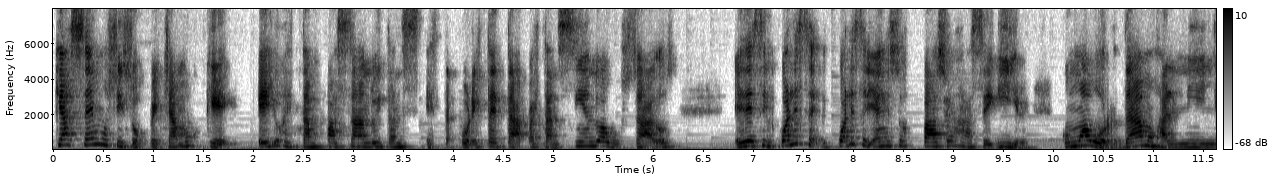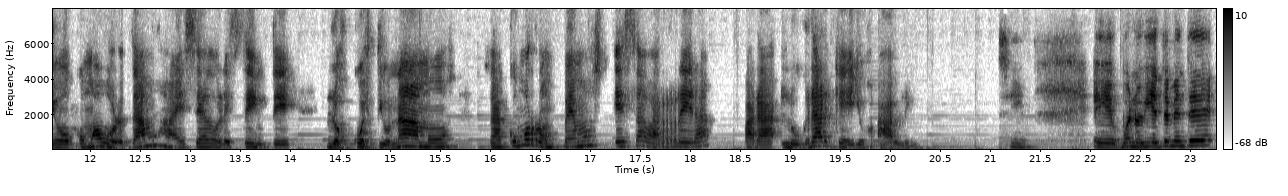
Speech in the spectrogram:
¿Qué hacemos si sospechamos que ellos están pasando y por esta etapa, están siendo abusados? Es decir, ¿cuáles, ¿cuáles serían esos pasos a seguir? ¿Cómo abordamos al niño? ¿Cómo abordamos a ese adolescente? ¿Los cuestionamos? O sea, ¿cómo rompemos esa barrera para lograr que ellos hablen? Sí. Eh, bueno, evidentemente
